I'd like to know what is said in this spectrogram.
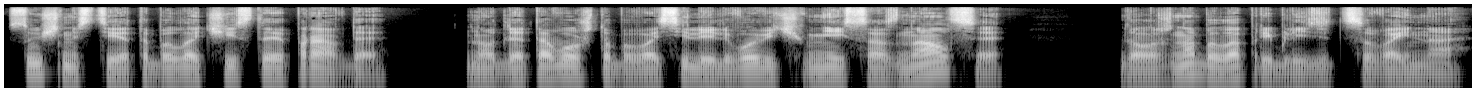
В сущности, это была чистая правда. Но для того, чтобы Василий Львович в ней сознался, должна была приблизиться война.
